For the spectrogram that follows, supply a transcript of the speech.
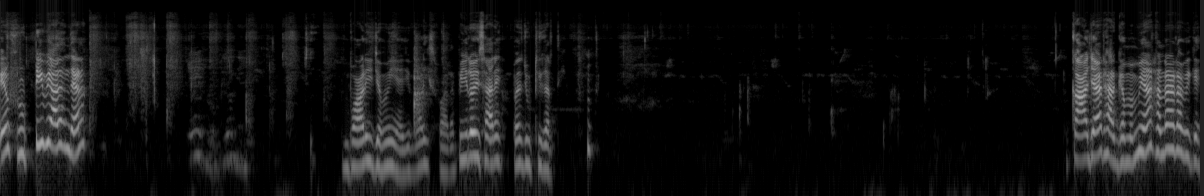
ਇਹ ਫਰੂਟੀ ਵੀ ਆ ਦਿੰਦੇ ਆ ਨਾ ਬਾਲੀ ਜਮੀ ਹੈ ਜੀ ਬਾਲੀ ਸਵਾਦ ਹੈ ਪੀ ਲਓ ਜੀ ਸਾਰੇ ਪਰ ਝੂਠੀ ਕਰਤੀ ਕਾਲ ਜਾ ਠਰ ਗਿਆ ਮੰਮੀ ਆ ਠੰਡਾ ਠੰਡਾ ਪੀ ਕੇ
